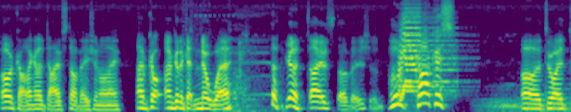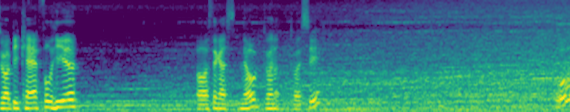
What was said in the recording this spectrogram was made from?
Oh god, I'm gonna die of starvation, aren't I? I've got- I'm gonna get nowhere. I'm gonna die of starvation. Carcass! Oh, do I- do I be careful here? Oh, I think I- no, do I not- do I see it? Oh,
